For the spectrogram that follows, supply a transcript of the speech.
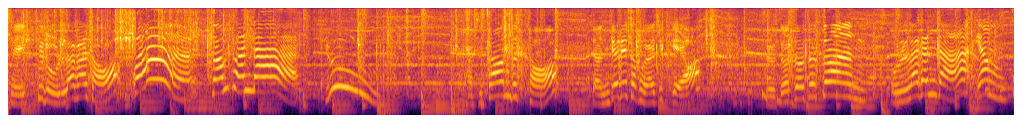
게이트를 올라가서 와! 점프한다! 유! 다시 처음부터 연결해서 보여줄게요. 짜자자자잔! 올라간다! 영차!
